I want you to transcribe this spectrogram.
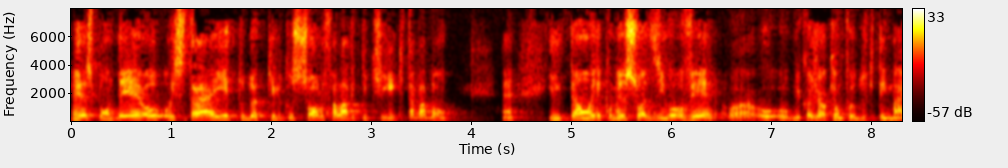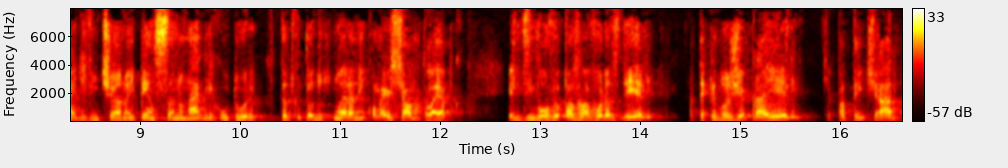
responder ou, ou, extrair tudo aquilo que o solo falava que tinha, que estava bom. Né? Então ele começou a desenvolver o, o, o microgel, que é um produto que tem mais de 20 anos, aí, pensando na agricultura. Tanto que o produto não era nem comercial naquela época. Ele desenvolveu para as lavouras dele, a tecnologia para ele, que é patenteado,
